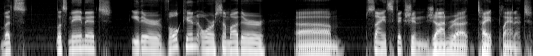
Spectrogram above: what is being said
let's let's name it either Vulcan or some other um, science fiction genre type planet.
